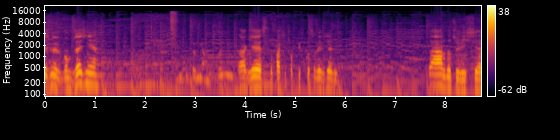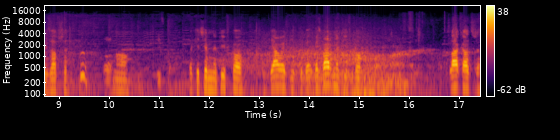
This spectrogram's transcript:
Jesteśmy w Wąbrzeźnie. Tak jest, chłopaki po piwku sobie wzięli. Żart oczywiście, jak zawsze. No, Piwko. takie ciemne piwko, białe piwko, be- bezbarwne piwko. Plakat, że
